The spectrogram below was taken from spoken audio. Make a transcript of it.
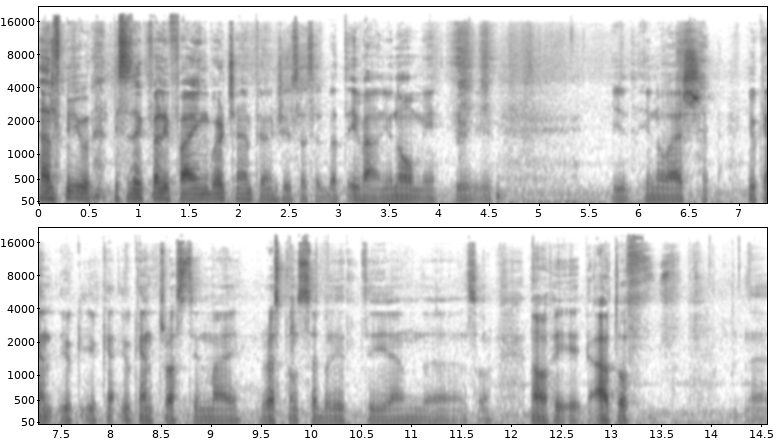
You? This is a qualifying World Championships. I said, but Ivan, you know me. You, you, you, you know, Ash, you can you, you can you can trust in my responsibility and uh, so. No, he, out of uh,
